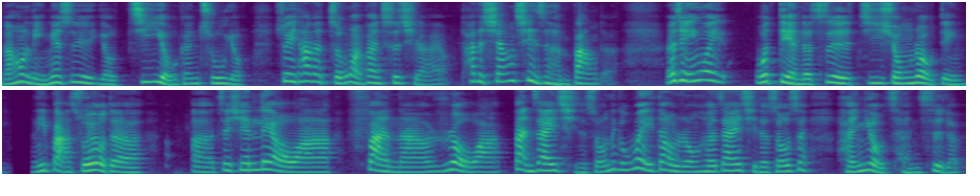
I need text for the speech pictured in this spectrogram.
然后里面是有鸡油跟猪油，所以它的整碗饭吃起来哦，它的香气是很棒的。而且因为我点的是鸡胸肉丁，你把所有的呃这些料啊、饭啊、肉啊拌在一起的时候，那个味道融合在一起的时候是很有层次的。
